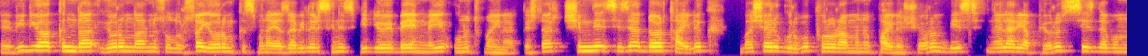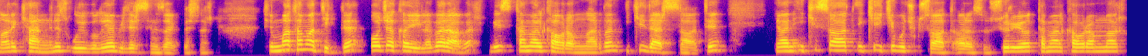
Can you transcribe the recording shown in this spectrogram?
E, video hakkında yorumlarınız olursa yorum kısmına yazabilirsiniz. Videoyu beğenmeyi unutmayın arkadaşlar. Şimdi size 4 aylık başarı grubu programını paylaşıyorum. Biz neler yapıyoruz? Siz de bunları kendiniz uygulayabilirsiniz arkadaşlar. Şimdi matematikte Ocak ayı ile beraber biz temel kavramlardan 2 ders saati yani 2 saat 2-2,5 saat arası sürüyor temel kavramlar.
